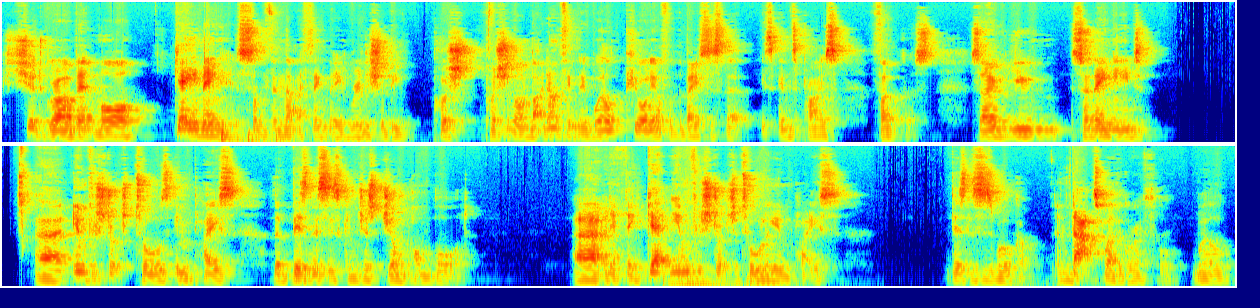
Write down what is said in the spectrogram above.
should grow a bit more. Gaming is something that I think they really should be push, pushing on, but I don't think they will purely off of the basis that it's enterprise focused. So you, so they need uh, infrastructure tools in place the businesses can just jump on board. Uh, and if they get the infrastructure tooling in place, businesses will come. And that's where the growth will, will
